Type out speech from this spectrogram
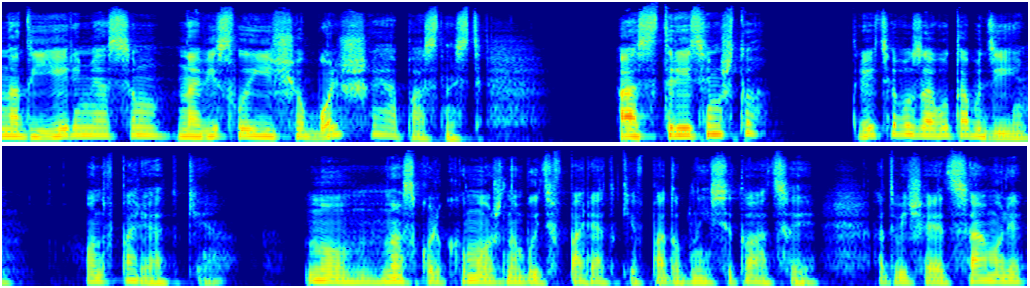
над Еремиасом нависла еще большая опасность — а с третьим что? Третьего зовут Абди. Он в порядке. Ну, насколько можно быть в порядке в подобной ситуации, отвечает Самули,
